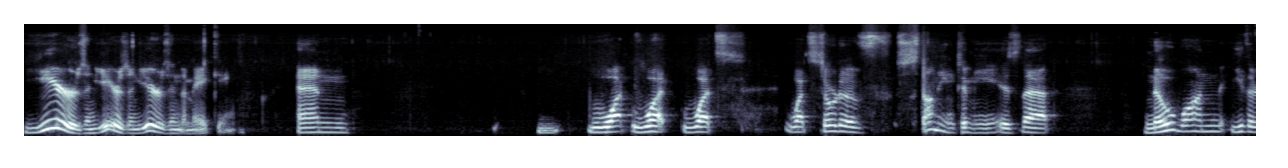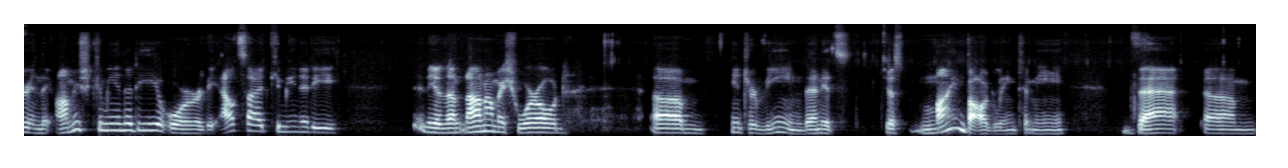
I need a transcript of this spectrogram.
years and years and years in the making. And what what what's what's sort of stunning to me is that no one either in the amish community or the outside community the non-amish world um, intervened and it's just mind-boggling to me that um,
